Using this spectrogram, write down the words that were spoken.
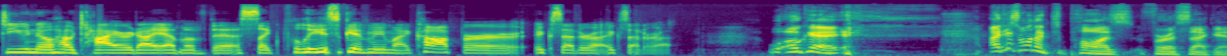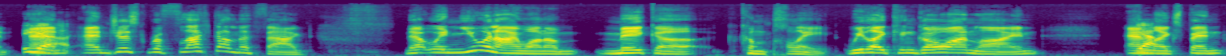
do you know how tired I am of this? Like, please give me my copper, et cetera, et cetera. Well, okay. I just want to pause for a second and, Yeah. and just reflect on the fact that when you and I want to make a complaint, we like can go online and Yeah. like spend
